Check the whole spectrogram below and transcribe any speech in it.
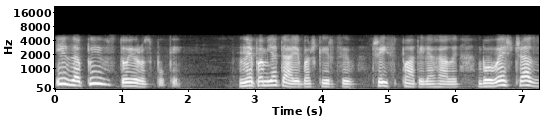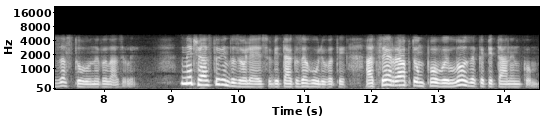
і запив з тої розпуки. Не пам'ятає башкирців, чи й спати лягали, бо весь час за столу не вилазили. Не часто він дозволяє собі так загулювати, а це раптом повело за капітаненком.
